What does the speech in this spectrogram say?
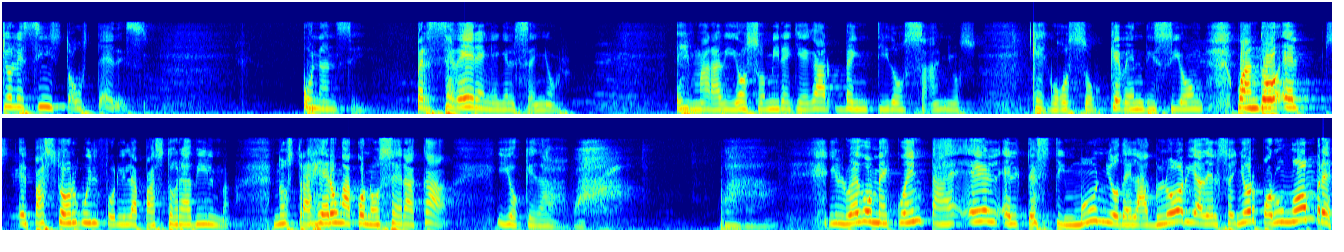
yo les insto a ustedes. Únanse, perseveren en el Señor. Es maravilloso, mire, llegar 22 años. Qué gozo, qué bendición. Cuando el, el pastor Wilford y la pastora Vilma nos trajeron a conocer acá, y yo quedaba, y luego me cuenta él el testimonio de la gloria del Señor por un hombre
